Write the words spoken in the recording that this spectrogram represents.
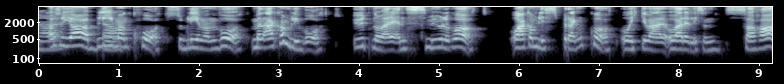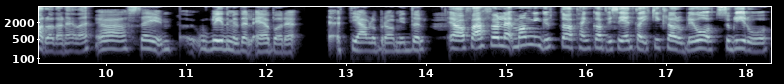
Nei. Altså ja, blir Ja. man kåt, så blir man våt, men jeg kan bli våt uten å være en smule kåt. Og jeg kan bli sprengkåt og ikke være, og være liksom Sahara der nede. Ja, same. Glidemiddel er bare et jævla bra middel. Ja, for jeg føler mange gutter tenker at hvis ei jente ikke klarer å bli våt, så blir hun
